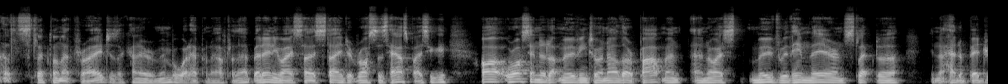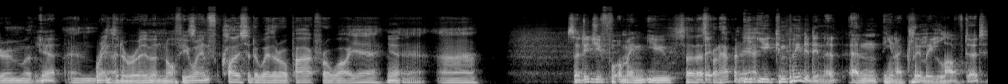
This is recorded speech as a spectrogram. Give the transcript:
I slept on that for ages. I can't even remember what happened after that. But anyway, so I stayed at Ross's house basically. Oh, Ross ended up moving to another apartment, and I moved with him there and slept. A, you know, had a bedroom with him. Yeah, and rented uh, a room and off you went. closer to Wetherill Park for a while. Yeah, Yeah. Uh, So did you? I mean, you. So that's what happened, You, yeah. you competed in it, and you know clearly loved it.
